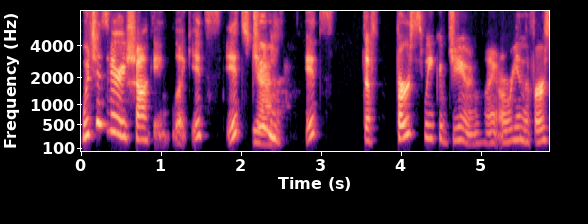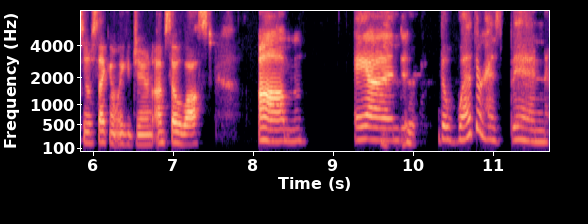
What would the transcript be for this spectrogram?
which is very shocking. Look, it's it's June. Yeah. It's the first week of June. Like, are we in the first or second week of June? I'm so lost. Um, and the weather has been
